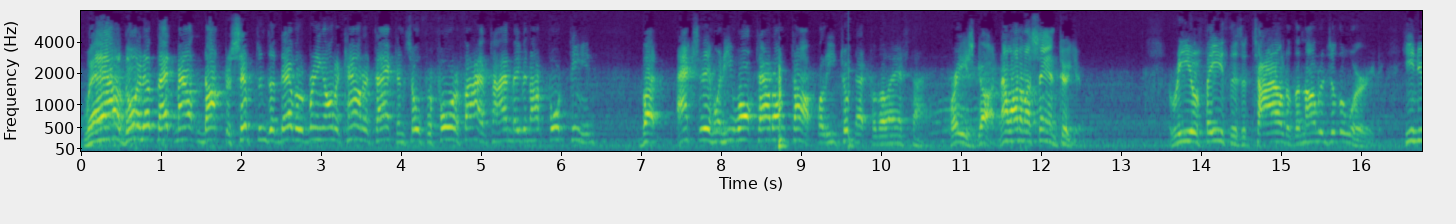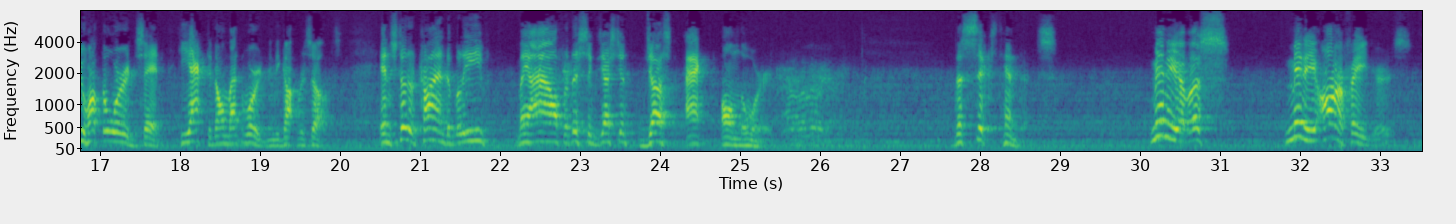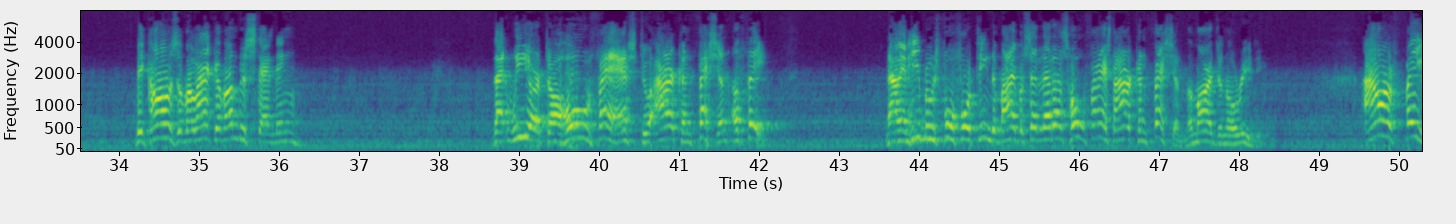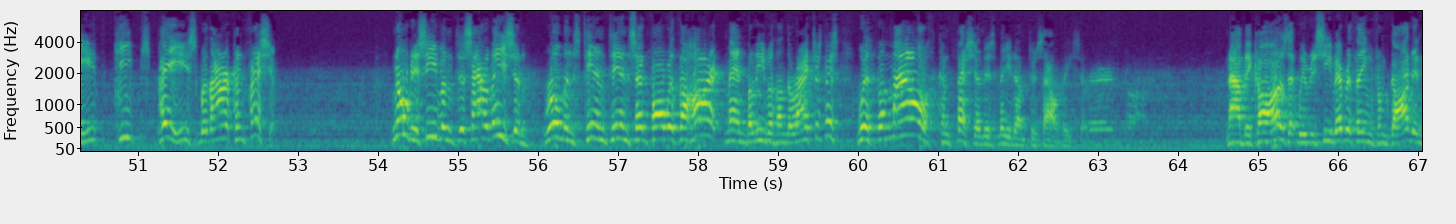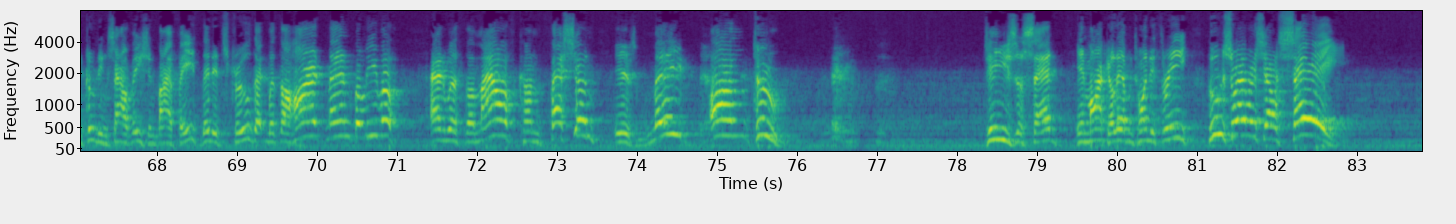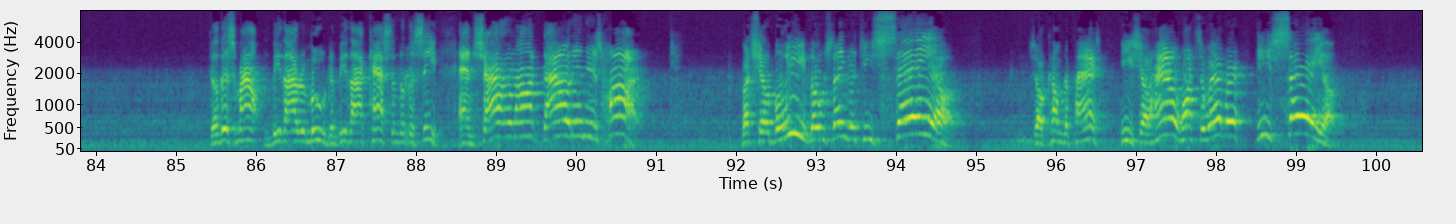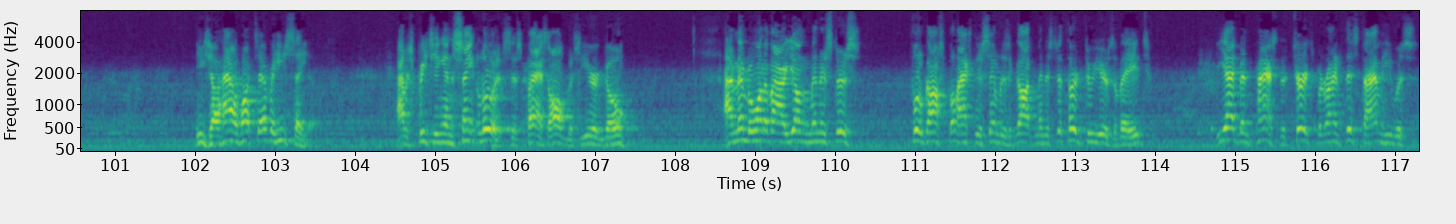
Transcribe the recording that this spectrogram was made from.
well, going up that mountain, Dr. Simpson's the devil bring on a counterattack, and so for four or five times, maybe not 14, but actually, when he walked out on top, well, he took that for the last time. Praise God. Now, what am I saying to you? Real faith is a child of the knowledge of the Word. He knew what the Word said. He acted on that Word and he got results. Instead of trying to believe, may I offer this suggestion? Just act on the Word. The sixth hindrance. Many of us, many are failures because of a lack of understanding that we are to hold fast to our confession of faith. Now in Hebrews 4:14 the Bible said, "Let us hold fast our confession," the marginal reading. Our faith keeps pace with our confession. Notice even to salvation, Romans 10:10 10, said, "For with the heart man believeth unto righteousness, with the mouth confession is made unto salvation." Now, because that we receive everything from God, including salvation by faith, then it's true that with the heart man believeth, and with the mouth confession is made unto. Jesus said in Mark 11 23, Whosoever shall say to this mountain, Be thou removed, and be thou cast into the sea, and shall not doubt in his heart, but shall believe those things which he saith shall come to pass. He shall have whatsoever he saith. He shall have whatsoever he saith. I was preaching in St. Louis this past August, a year ago. I remember one of our young ministers, full gospel, actually Assemblies of God minister, 32 years of age. He had been pastor the church, but right at this time he was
